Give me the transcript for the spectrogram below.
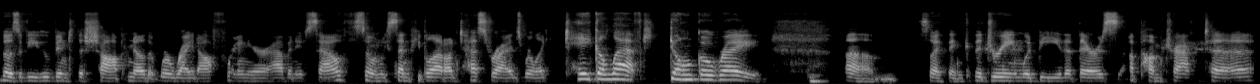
those of you who've been to the shop know that we're right off Rainier Avenue South. So when we send people out on test rides, we're like, take a left, don't go right. Um, so I think the dream would be that there's a pump track to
